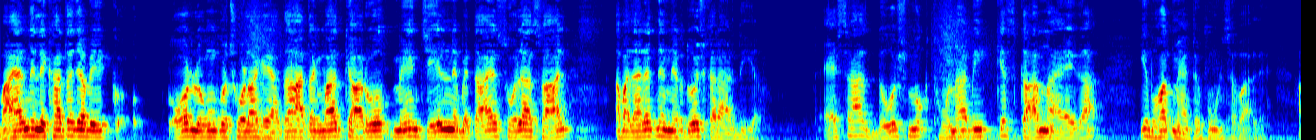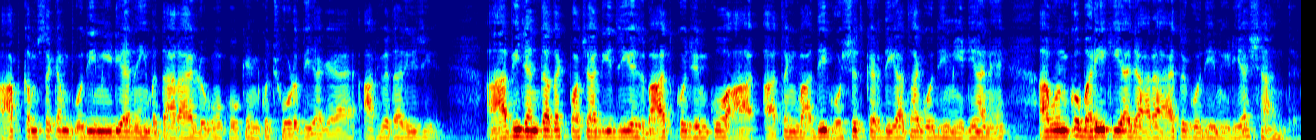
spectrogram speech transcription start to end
वायर ने लिखा था जब एक और लोगों को छोड़ा गया था, आतंकवाद के आरोप में जेल ने बिताए सोलह साल, अब अदालत ने निर्दोष करार दिया। ऐसा दोष मुक्त होना भी किस काम आएगा, ये बहुत महत्वपूर्ण सवाल है। आप कम से कम गोदी मीडिया नहीं बता रहा है लोगों को कि इनको छोड़ दिया गया है। आप ही बता दीजिए। आप ही जनता तक पहुँचा दीजिए। इस बात को जिनको आतंकवादी घोषित कर दिया था गोदी मीडिया ने, अब उनको बरी किया जा रहा है तो गोदी मीडिया शांत है।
